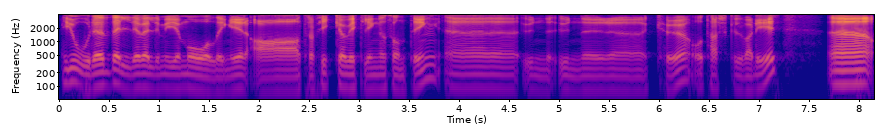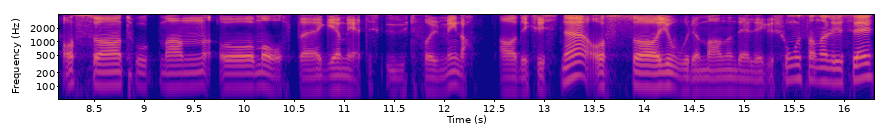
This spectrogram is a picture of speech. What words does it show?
Gjorde veldig veldig mye målinger av trafikkavvikling og sånne ting eh, under, under eh, kø og terskelverdier. Eh, og så tok man og målte geometrisk utforming da, av de kryssene. Og så gjorde man en del regresjonsanalyser,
